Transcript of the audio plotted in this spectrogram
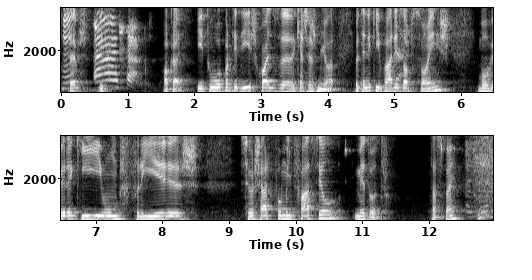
Percebes? E- Ah, tá. ok. E tu a partir daí escolhes a que achas melhor. Eu tenho aqui várias opções, vou ver aqui um preferias. Se eu achar que for muito fácil, meto outro. Está-se bem? Tu,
